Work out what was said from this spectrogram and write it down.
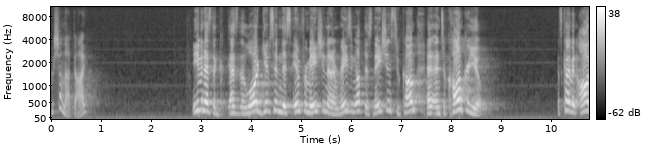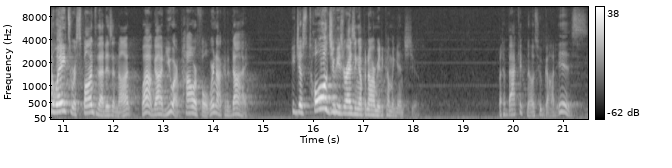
We shall not die. Even as the, as the Lord gives him this information that I'm raising up this nations to come and, and to conquer you. That's kind of an odd way to respond to that, is it not? Wow, God, you are powerful. We're not going to die. He just told you he's rising up an army to come against you. But Habakkuk knows who God is.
